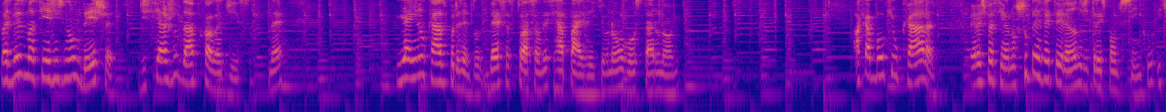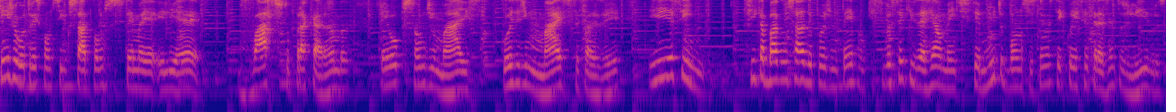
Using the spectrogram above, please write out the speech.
Mas mesmo assim a gente não deixa de se ajudar por causa disso, né? E aí no caso, por exemplo, dessa situação desse rapaz aí, que eu não vou citar o nome, acabou que o cara era tipo assim, era um super veterano de 3.5, e quem jogou 3.5 sabe como o sistema é, ele é vasto pra caramba, tem opção demais, coisa demais pra você fazer, e assim, fica bagunçado depois de um tempo, porque se você quiser realmente ser muito bom no sistema, você tem que conhecer 300 livros,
